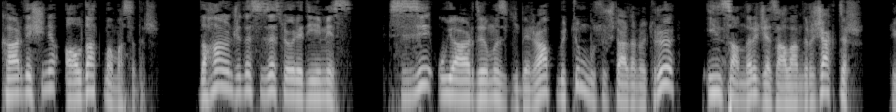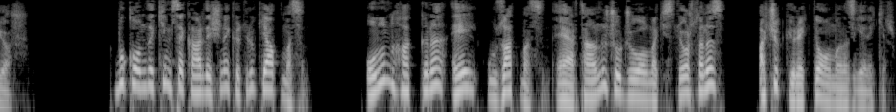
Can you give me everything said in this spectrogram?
kardeşini aldatmamasıdır. Daha önce de size söylediğimiz, sizi uyardığımız gibi Rab bütün bu suçlardan ötürü insanları cezalandıracaktır diyor. Bu konuda kimse kardeşine kötülük yapmasın. Onun hakkına el uzatmasın. Eğer Tanrı çocuğu olmak istiyorsanız açık yürekli olmanız gerekir.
